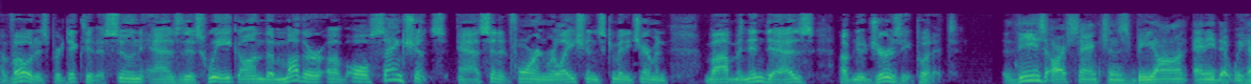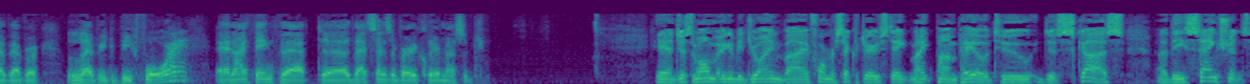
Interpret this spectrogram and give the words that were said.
A vote is predicted as soon as this week on the mother of all sanctions, as Senate Foreign Relations Committee Chairman Bob Menendez of New Jersey put it. These are sanctions beyond any that we have ever levied before, right. and I think that uh, that sends a very clear message. In just a moment, we're going to be joined by former Secretary of State Mike Pompeo to discuss uh, these sanctions.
